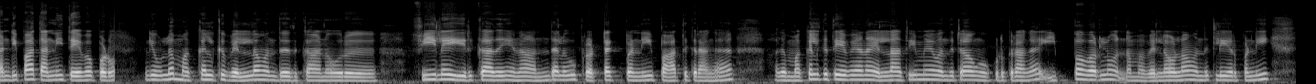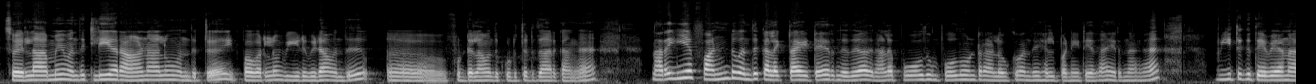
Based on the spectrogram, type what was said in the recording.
கண்டிப்பாக தண்ணி தேவைப்படும். இங்கே உள்ள மக்களுக்கு வெள்ளம் வந்ததுக்கான ஒரு ஃபீலே இருக்காது. ஏன்னா அந்தளவு ப்ரொட்டெக்ட் ப்ரொடெக்ட் பண்ணி பார்த்துக்கிறாங்க அது மக்களுக்கு தேவையான எல்லாத்தையுமே வந்துட்டு அவங்க கொடுக்குறாங்க. இப்போ வரலும் நம்ம வெள்ளம்லாம் வந்து கிளியர் பண்ணி ஸோ எல்லாமே வந்து கிளியர் ஆனாலும் வந்துட்டு இப்போ வரலும் வீடு வீடாக வந்து ஃபுட்டெல்லாம் வந்து கொடுத்துட்டு தான் இருக்காங்க. நிறைய ஃபண்டு வந்து கலெக்ட் ஆகிட்டே இருந்தது. அதனால் போதும் போதுன்ற அளவுக்கு வந்து ஹெல்ப் பண்ணிகிட்டே தான் இருந்தாங்க. வீட்டுக்கு தேவையான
